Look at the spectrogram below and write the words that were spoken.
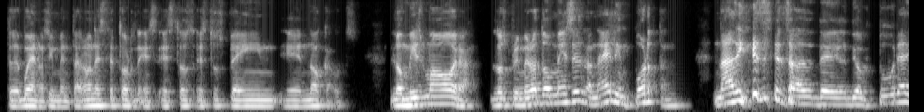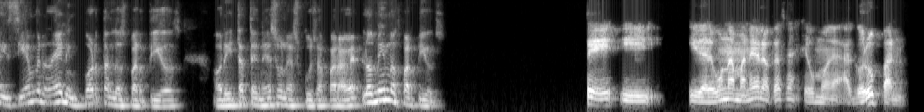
Entonces, bueno, se inventaron este torneo, estos, estos play-in eh, knockouts. Lo mismo ahora, los primeros dos meses a nadie le importan. Nadie, de, de octubre a diciembre, nadie le importan los partidos. Ahorita tenés una excusa para ver los mismos partidos. Sí, y, y de alguna manera lo que hacen es que agrupan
